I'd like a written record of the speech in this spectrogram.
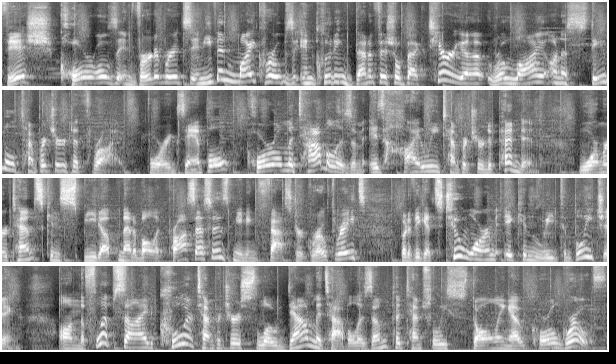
Fish, corals, invertebrates, and even microbes, including beneficial bacteria, rely on a stable temperature to thrive. For example, coral metabolism is highly temperature dependent. Warmer temps can speed up metabolic processes, meaning faster growth rates, but if it gets too warm, it can lead to bleaching. On the flip side, cooler temperatures slow down metabolism, potentially stalling out coral growth.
